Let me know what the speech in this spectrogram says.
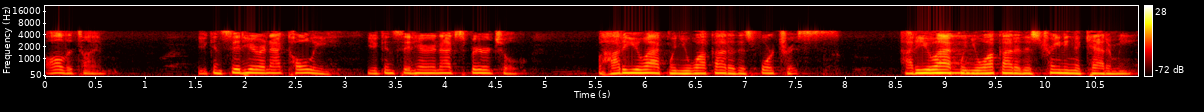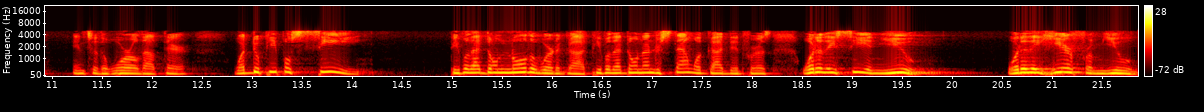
all the time. You can sit here and act holy. You can sit here and act spiritual. But how do you act when you walk out of this fortress? How do you act when you walk out of this training academy? into the world out there. What do people see? People that don't know the Word of God, people that don't understand what God did for us, what do they see in you? What do they hear from you?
